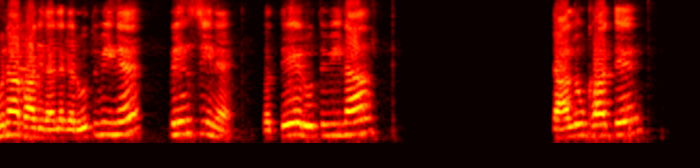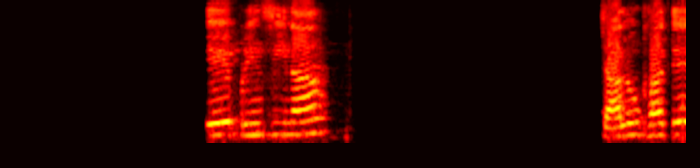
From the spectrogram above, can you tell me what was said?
જૂના ભાગીદાર, એટલે કે ઋત્વીને, પ્રિન્સીને. તો તે ઋત્વીના ચાલુ ખાતે તે પ્રિન્સીના ચાલુ ખાતે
